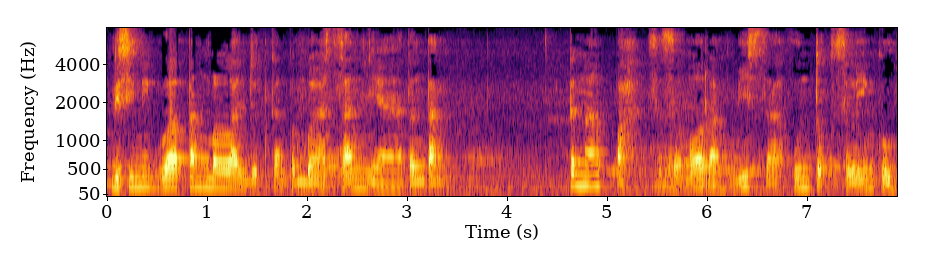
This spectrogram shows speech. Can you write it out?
Di sini gue akan melanjutkan pembahasannya tentang kenapa seseorang bisa untuk selingkuh.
